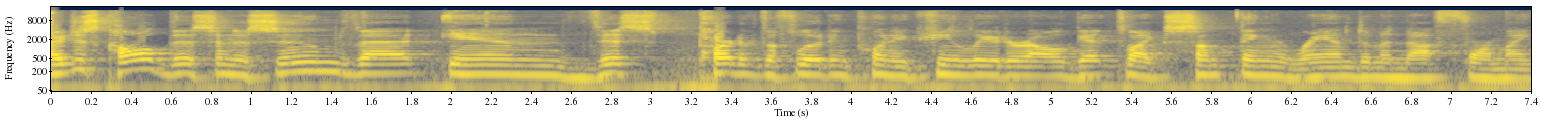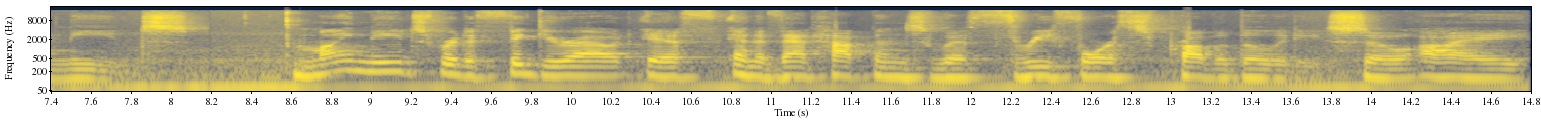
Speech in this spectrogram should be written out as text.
I just called this and assumed that in this part of the floating point accumulator, I'll get like something random enough for my needs. My needs were to figure out if an event happens with 3 fourths probability. So I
